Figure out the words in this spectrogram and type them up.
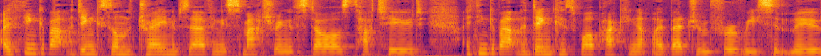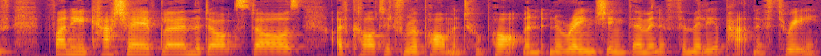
I think about the dinkus on the train observing a smattering of stars tattooed. I think about the dinkus while packing up my bedroom for a recent move, finding a cachet of glow in the dark stars I've carted from apartment to apartment and arranging them in a familiar pattern of three.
